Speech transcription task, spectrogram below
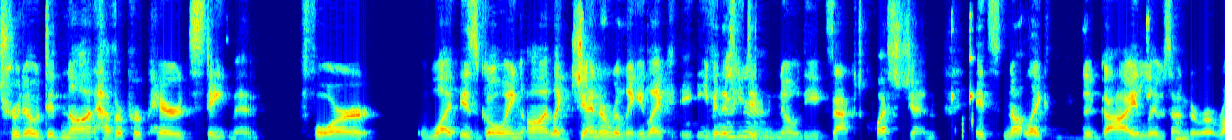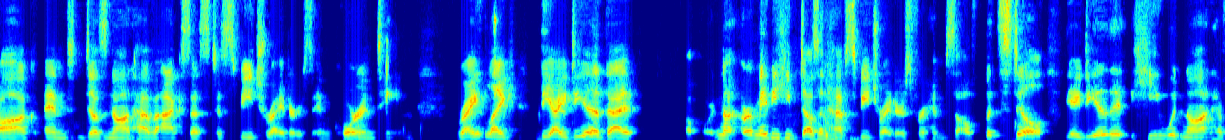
Trudeau did not have a prepared statement for what is going on like generally like even if mm-hmm. he didn't know the exact question it's not like the guy lives under a rock and does not have access to speechwriters in quarantine right? Like the idea that not or maybe he doesn't have speechwriters for himself but still the idea that he would not have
